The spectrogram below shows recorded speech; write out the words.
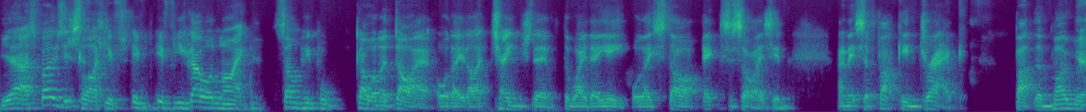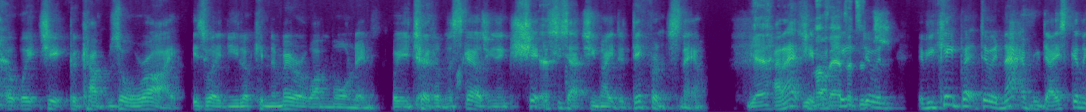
Yeah, I suppose it's like if, if if you go on like some people go on a diet or they like change their the way they eat or they start exercising and it's a fucking drag. But the moment Yeah. at which it becomes all right is when you look in the mirror one morning or you tread Yeah. on the scales and you think, shit, this has actually made a difference now. Yeah. And actually, if I keep evidence. doing if you keep doing that every day, it's going to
